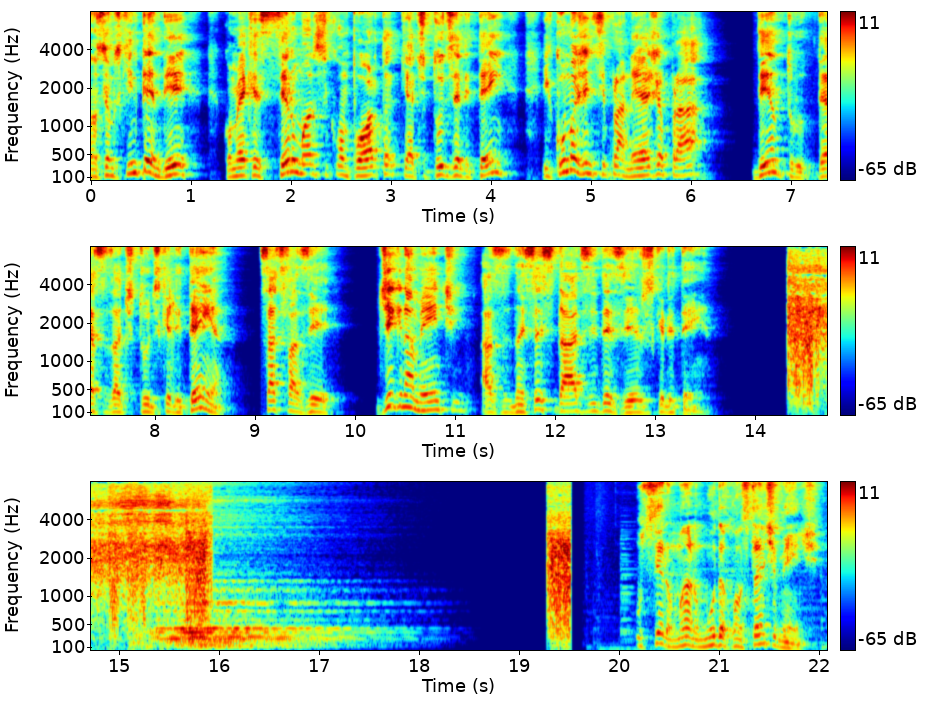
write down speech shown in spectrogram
nós temos que entender como é que esse ser humano se comporta, que atitudes ele tem e como a gente se planeja para, dentro dessas atitudes que ele tenha, satisfazer dignamente as necessidades e desejos que ele tenha. O ser humano muda constantemente.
